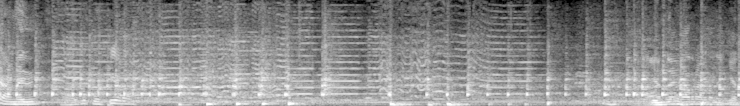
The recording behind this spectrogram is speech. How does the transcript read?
തെറിച്ചാണ് ഇത്. പൊട്ടിയടാ എന്ത്? കാരണം ഇവിടെ നിൽക്കാൻ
